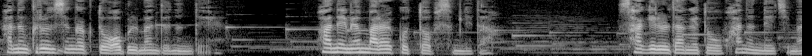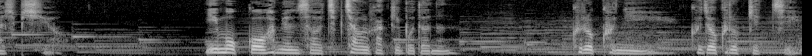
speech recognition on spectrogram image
하는 그런 생각도 업을 만드는데 화내면 말할 것도 없습니다. 사기를 당해도 화는 내지 마십시오. 이먹고 하면서 집착을 갖기보다는 그렇거니 그저 그렇겠지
